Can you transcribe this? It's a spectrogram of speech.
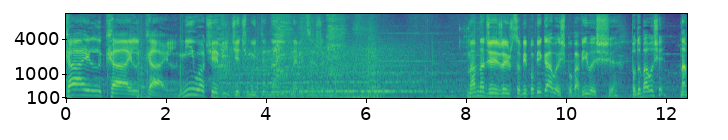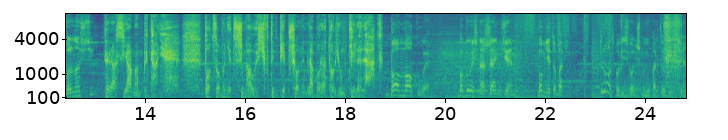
Kyle, Kyle, Kyle. Miło cię widzieć, mój ty naiwny rycerzu. Mam nadzieję, że już sobie pobiegałeś, pobawiłeś się. Podobało się? Na wolności? Teraz ja mam pytanie. Po co mnie trzymałeś w tym pieprzonym laboratorium tyle lat? Bo mogłem. Bo byłeś narzędziem, bo mnie to bawiło. Którą odpowiedź wolisz, mój uparty obiekcie?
